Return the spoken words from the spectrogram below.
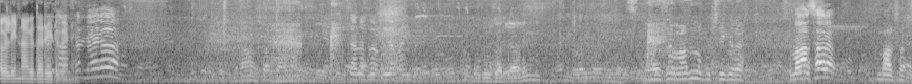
ਅਗਲੇ ਨਗ ਦਾ ਰੇਟ ਵੇਣੇ। ਜਾਏਗਾ। 300 ਰੁਪਏ ਭਾਈ ਗੁਰੂ ਸਰ ਜਾਣਗੇ ਸਰ ਰਾਜੂ ਪੁੱਛੀ ਕਰਾ। Small sir. ਮਾਲ ਸਰ।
